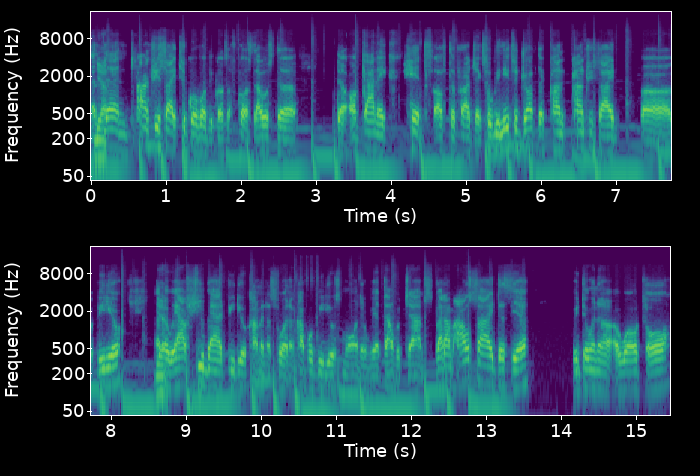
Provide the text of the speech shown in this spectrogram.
And yep. then Countryside took over because, of course, that was the the organic hits of the project. So we need to drop the con- countryside uh, video, and yep. then we have She Bad video coming as well, and a couple videos more. Then we are done with Jamz. But I'm outside this year. We're doing a, a world tour.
